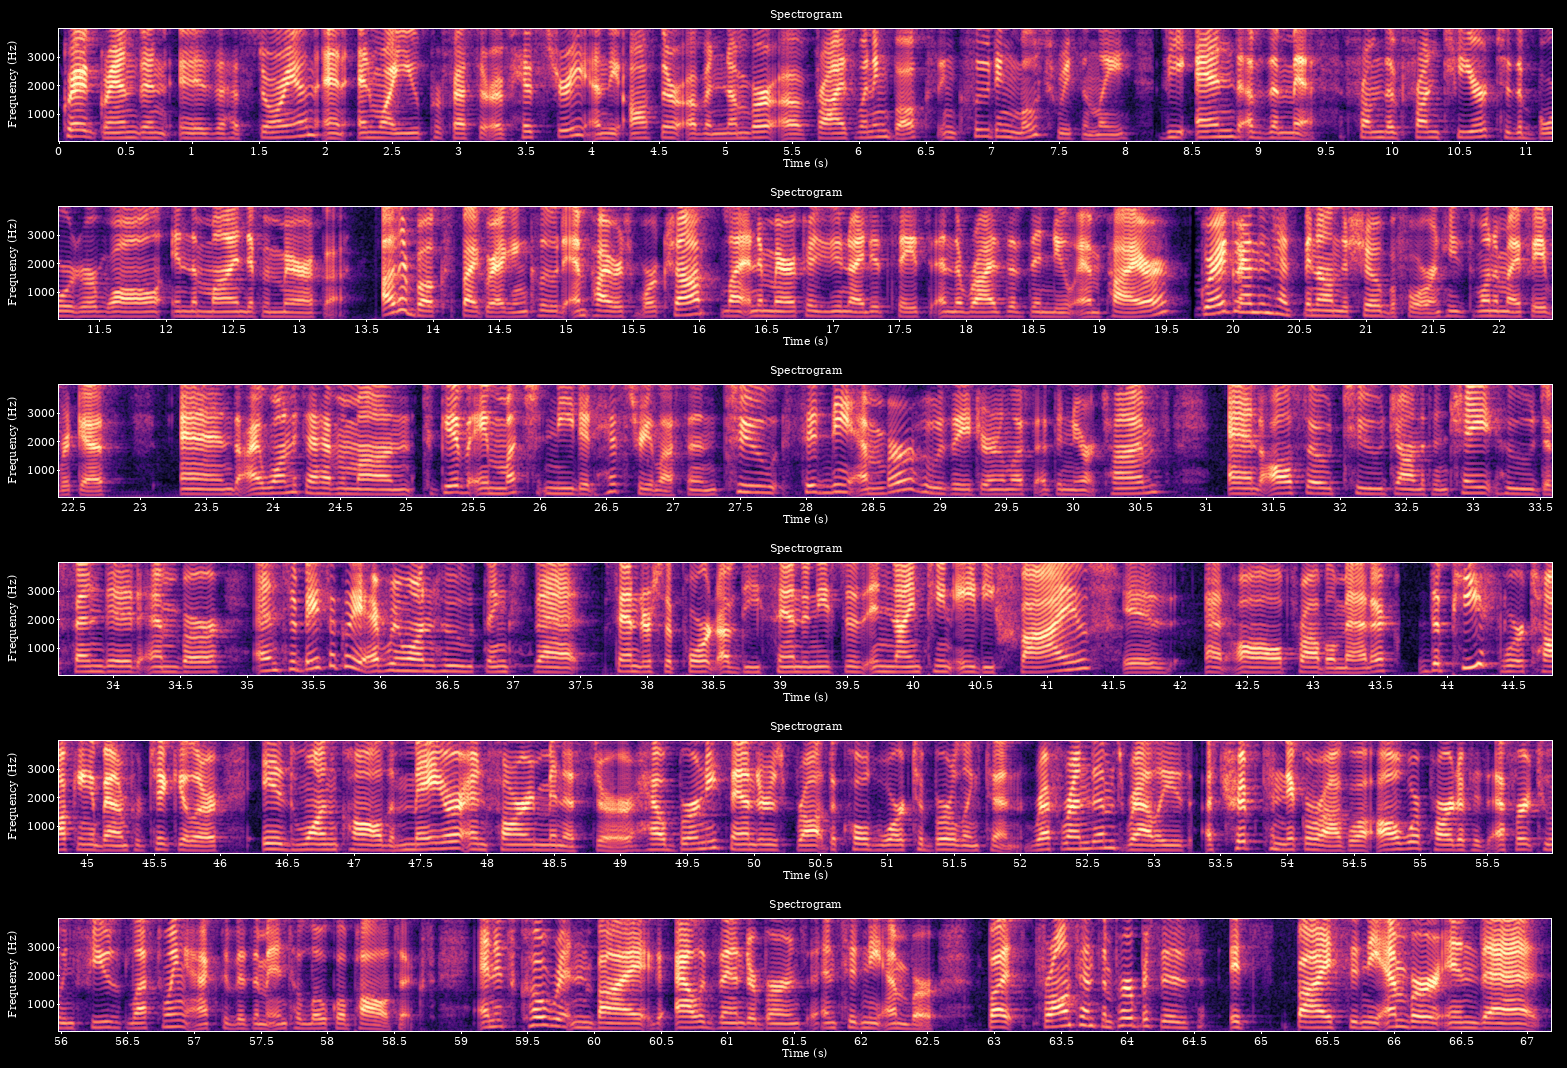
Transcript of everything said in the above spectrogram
Greg Grandin is a historian and NYU professor of history and the author of a number of prize winning books, including most recently, The End of the Myth From the Frontier to the Border Wall in the Mind of America. Other books by Greg include Empire's Workshop, Latin America, United States, and the Rise of the New Empire. Greg Grandin has been on the show before, and he's one of my favorite guests and I wanted to have him on to give a much needed history lesson to Sydney Ember, who is a journalist at the New York Times, and also to Jonathan Chait, who defended Ember, and to basically everyone who thinks that Sanders' support of the Sandinistas in 1985 is at all problematic. The piece we're talking about in particular is one called Mayor and Foreign Minister How Bernie Sanders Brought the Cold War to Burlington. Referendums, rallies, a trip to Nicaragua all were part of his effort to infuse left wing activism into local politics. And it's co written by Alexander Burns and Sydney Ember. But for all intents and purposes, it's by Sydney Ember in that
